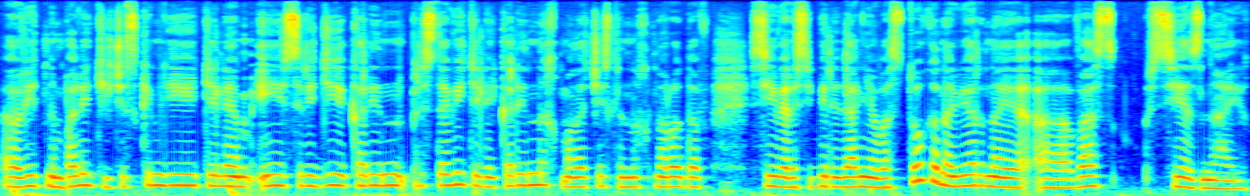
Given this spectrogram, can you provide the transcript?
а, видным политическим деятелем, и среди корен... представителей коренных малочисленных народов Севера Сибири Дальнего Востока, наверное, а, вас все знают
